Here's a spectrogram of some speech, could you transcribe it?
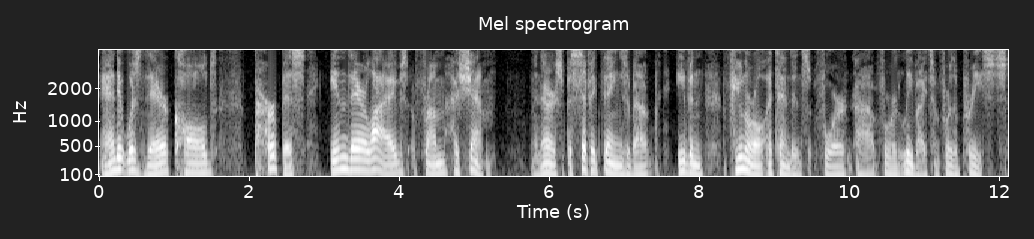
and it was their called purpose in their lives from Hashem. And there are specific things about even funeral attendance for uh, for Levites and for the priests.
